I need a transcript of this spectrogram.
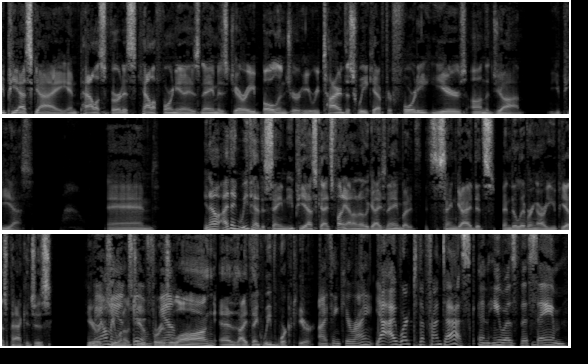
UPS guy in Palos Verdes, California. His name is Jerry Bollinger. He retired this week after 40 years on the job. UPS. Wow. And, you know, I think we've had the same UPS guy. It's funny, I don't know the guy's name, but it's, it's the same guy that's been delivering our UPS packages here Mailman, at Q102 too. for as long as I think we've worked here. I think you're right. Yeah, I worked the front desk, and he was the same.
